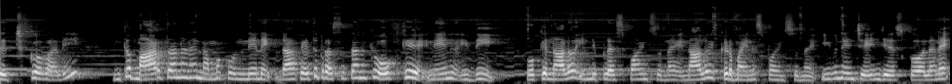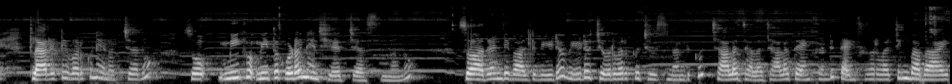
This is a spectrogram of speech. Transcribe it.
తెచ్చుకోవాలి. ఇంకా మారతాననే నమ్మకం ఉంది. నేనే నాకైతే ప్రస్తుతానికి ఓకే నేను ఇది. ఓకే నాలో ఇన్ని ప్లస్ పాయింట్స్ ఉన్నాయి. నాలో ఇక్కడ మైనస్ పాయింట్స్ ఉన్నాయి. ఇవి నేను చేంజ్ చేసుకోవాలనే క్లారిటీ వరకు నేను వచ్చాను. సో మీకు మీతో కూడా నేను షేర్ చేస్తున్నాను. సో అదండి వాళ్ళ వీడియో. వీడియో చివరి వరకు చూసినందుకు చాలా చాలా చాలా థ్యాంక్స్ అండి. థ్యాంక్స్ ఫర్ వాచింగ్ బాయ్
